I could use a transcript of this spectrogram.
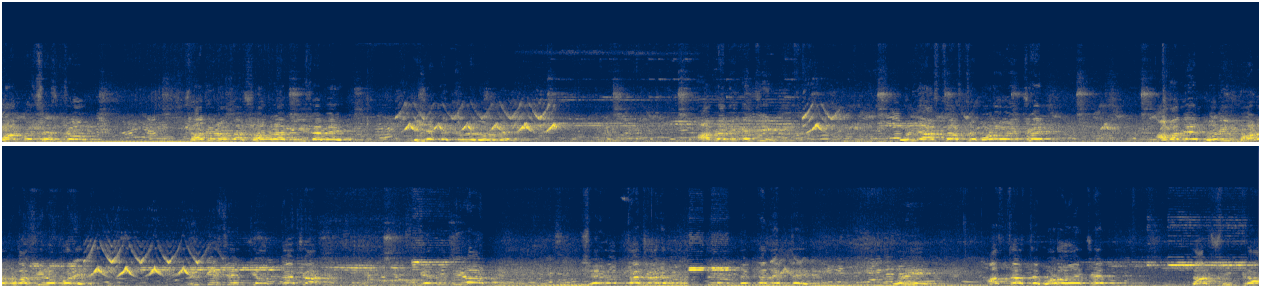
সর্বশ্রেষ্ঠ স্বাধীনতা সংগ্রামী হিসেবে নিজেকে তুলে ধরবেন। আমরা দেখেছি, উনি আস্তে আস্তে বড় হয়েছেন। আমাদের গরিব ভারতবাসীর ওপরে অত্যাচার, যে নিপীড়ন সেই অত্যাচার এবং নিপীড়ন দেখতে দেখতে উনি আস্তে আস্তে বড় হয়েছেন, তার শিক্ষা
